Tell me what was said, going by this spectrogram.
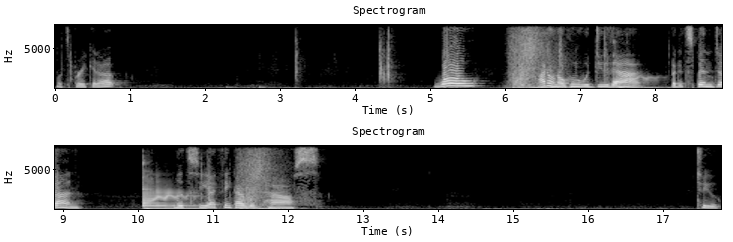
Let's break it up. Whoa! I don't know who would do that, but it's been done. Let's see, I think I would pass. Two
